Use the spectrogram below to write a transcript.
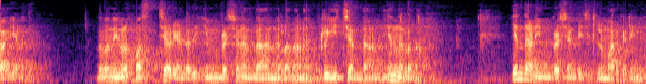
കാര്യമാണ് അഥവാ നിങ്ങൾ ഫസ്റ്റ് അറിയേണ്ടത് ഇംപ്രഷൻ എന്താണെന്നുള്ളതാണ് റീച്ച് എന്താണ് എന്നുള്ളതാണ്. എന്താണ് ഇംപ്രഷൻ ഡിജിറ്റൽ മാർക്കറ്റിംഗിൽ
